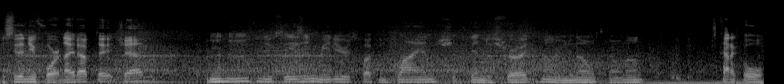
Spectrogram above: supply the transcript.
You see the new Fortnite update, Chad? Mm-hmm. New season, meteors fucking flying, shit's getting destroyed. I don't even know what's going on. It's kind of cool.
